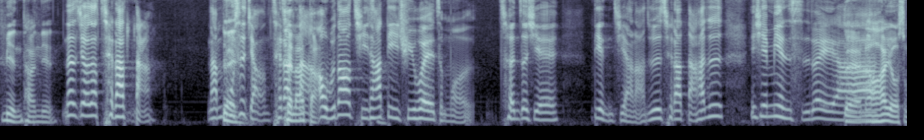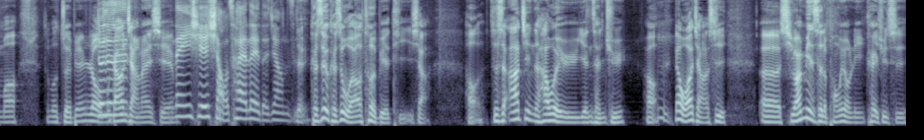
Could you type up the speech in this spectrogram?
面摊店，那叫做切拉达。南部是讲切拉达啊，我不知道其他地区会怎么称这些店家啦。就是切拉达，它就是一些面食类啊。对，然后还有什么什么嘴边肉，我刚刚讲那些那一些小菜类的这样子。对，可是可是我要特别提一下。好，就是阿进呢，它位于盐城区。好，嗯、那我要讲的是，呃，喜欢面食的朋友你可以去吃，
